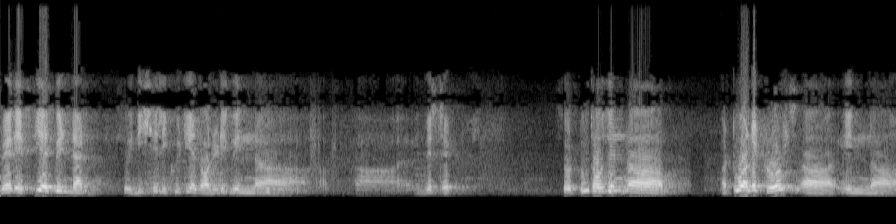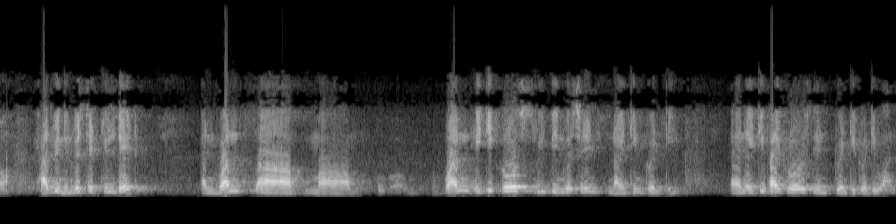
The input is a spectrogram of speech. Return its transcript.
where FC has been done. So initial equity has already been uh, uh, invested. So 2000, uh, 200 crores uh, in uh, has been invested till date, and once uh, um, 180 crores will be invested in 1920 and 85 crores in 2021.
